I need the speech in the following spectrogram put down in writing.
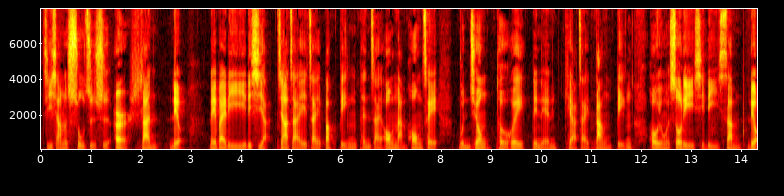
吉祥的数字是二三六。礼拜二日时啊，正在在北边，偏在往南方侧。文昌桃花人缘徛在东边。好用的数字是二三六。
